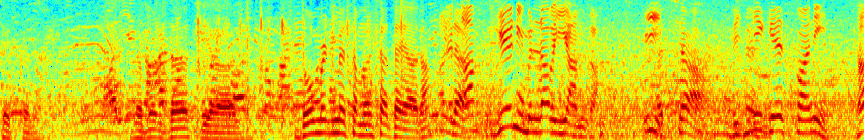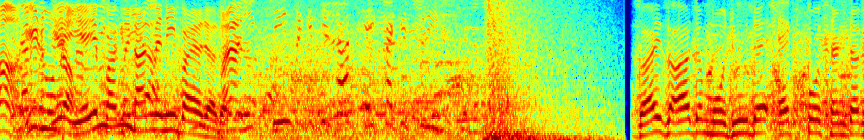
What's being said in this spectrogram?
चेक करो। ज़बरदस्त यार। दो मिनट में समोसा तैयार हाँ? काम ये नहीं मिल रहा भैया हमका। अच्छा बिजली गैस पानी? हाँ ये ये ये पाकिस्तान में नहीं पाया जाता। तीन पैकेट के साथ एक पैकेट फ्री है। गाइस आज हम मौजूद है एक्सपो सेंटर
